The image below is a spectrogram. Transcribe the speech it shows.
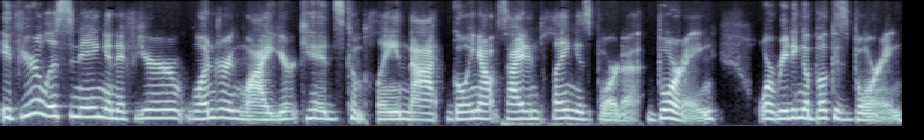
if you're listening and if you're wondering why your kids complain that going outside and playing is bored, boring or reading a book is boring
